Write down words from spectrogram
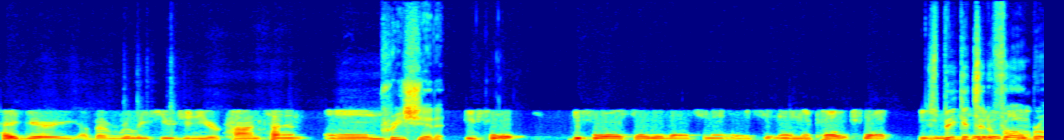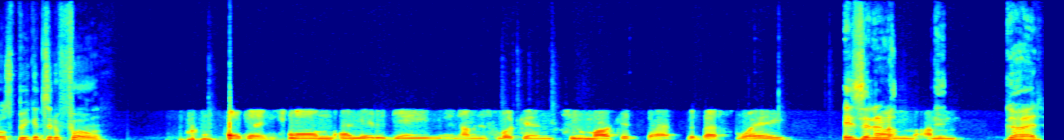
hey, Gary, I've been really huge into your content. Um, Appreciate it. before before I started watching it, I was sitting on the couch. Watch, eating Speaking to the phone, bro. Speaking to the phone. Okay. Um, I made a game, and I'm just looking to market that the best way. Is it an? Um, I'm go ahead.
